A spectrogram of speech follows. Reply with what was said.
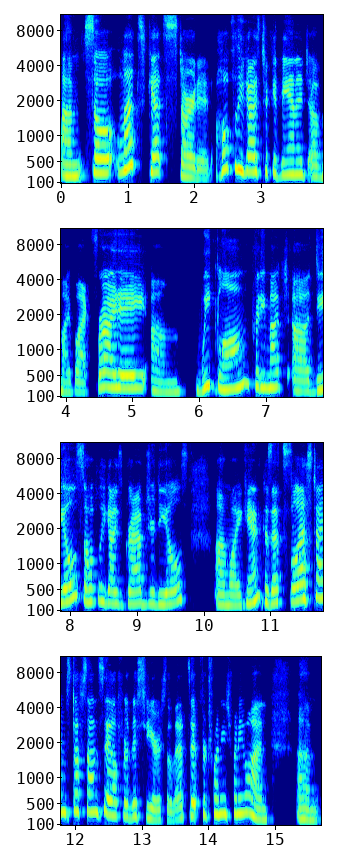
Um, so let's get started. Hopefully, you guys took advantage of my Black Friday um, week long, pretty much uh, deals. So hopefully, you guys grabbed your deals um, while you can, because that's the last time stuff's on sale for this year. So that's it for 2021. Um,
